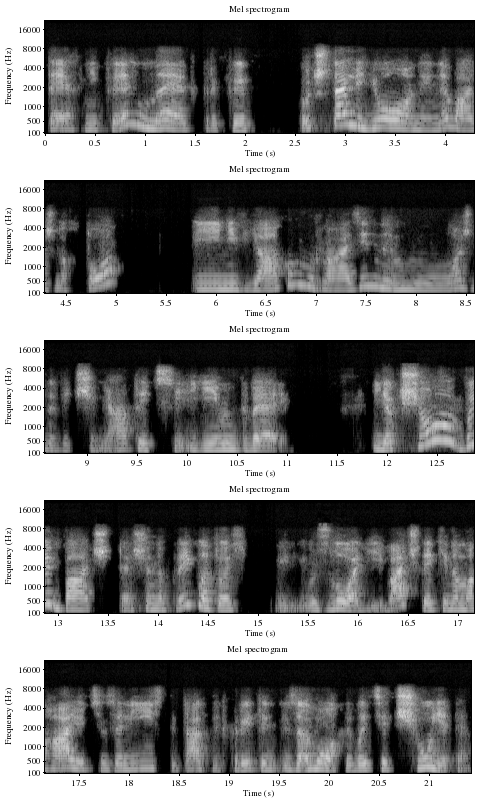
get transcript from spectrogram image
техніки, електрики, почтальйони, неважно хто, і ні в якому разі не можна відчиняти ці їм двері. Якщо ви бачите, що, наприклад, ось злодії, бачите, які намагаються залізти, так, відкрити замок, і ви це чуєте.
